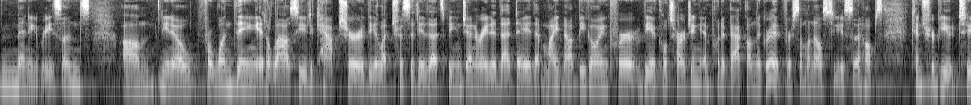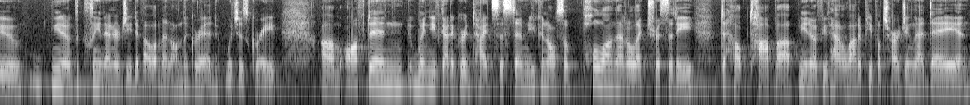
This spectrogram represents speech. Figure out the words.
many reasons. Um, You know, for one thing, it allows you to capture the electricity that's being generated that day that might not be going for vehicle charging and put it back on the grid for someone else to use. So it helps contribute to, you know, the clean energy development on the grid, which is great. Um, Often, when you've got a grid-tied system, you can also pull on that electricity to help top up, you know, if you've had a lot of people charging that day, and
